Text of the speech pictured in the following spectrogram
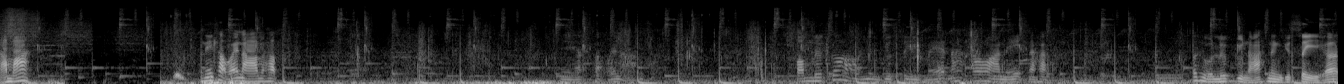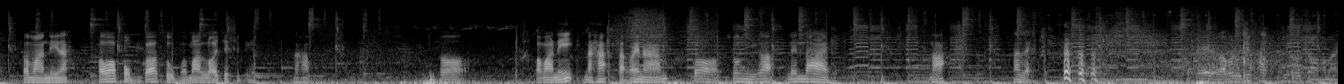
ตามมาอันนี้สระว่ายน้ำนะครับนี่ครับสระว่ายน้ำความลึกก็ 1.4 เมตรนะประมาณนี้นะครับก็ถือว่าลึกอยู่นะ 1.4 ก็ประมาณนี้นะ เพราะว่าผมก็สูงประมาณ 171 นะครับ ก็ประมาณนี้นะฮะสระว่ายน้ำก็ช่วงนี้ก็เล่นได้นะนั่นแหละ โอเค เดี๋ยวเรามาดูที่พักที่เราจองกันไว้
